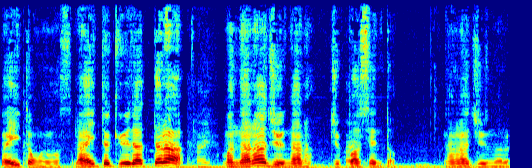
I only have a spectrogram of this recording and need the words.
がいいと思います。ライト級だったら、はい。まあ、7710%、70の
